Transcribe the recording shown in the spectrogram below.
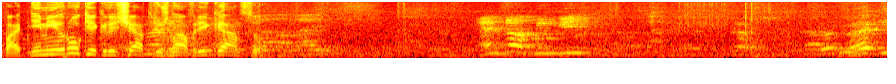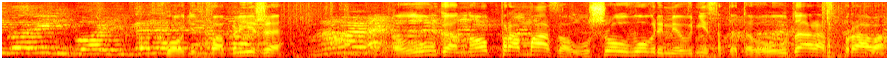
Подними руки, кричат южноафриканцу. You heard him already, boy. You can Ходит поближе. Лунга, но промазал. Ушел вовремя вниз от этого удара справа.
